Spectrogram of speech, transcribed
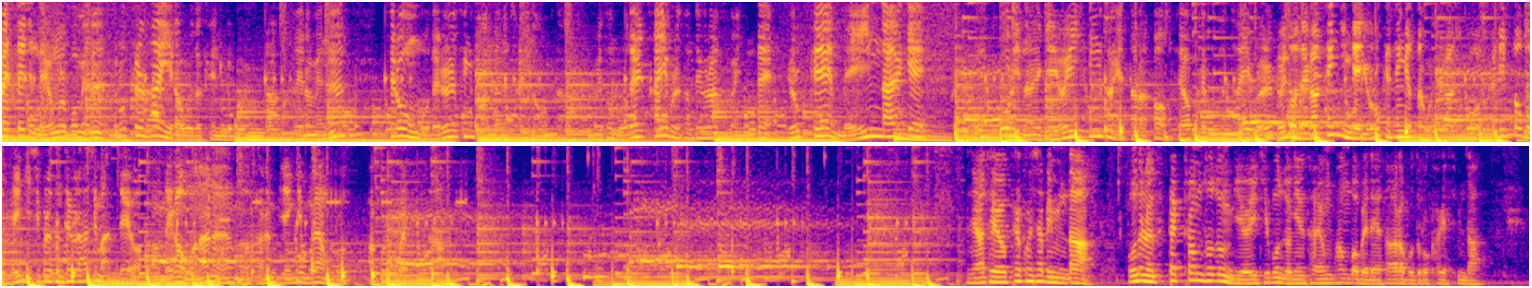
메시지 내용을 보면은 throttle high라고 적혀 있는 게 보입니다. 자, 이러면은 새로운 모델을 생성한다는 창이 나옵니다. 여기서 model type을 선택을 할 수가 있는데 이렇게 메인 날개 그리고 꼬리 날개의 형상에 따라서 aircraft type을 여기서 내가 생긴 게 이렇게 생겼다고 해가지고 3 servo 120을 선택을 하시면 안 돼요. 어, 내가 원하는 뭐 다른 비행기 모양으로 바꿀 수가 있습니다. 안녕하세요 펠콘샵입니다 오늘은 스펙트럼 조종기의 기본적인 사용 방법에 대해서 알아보도록 하겠습니다.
